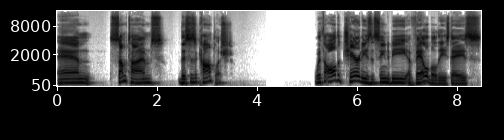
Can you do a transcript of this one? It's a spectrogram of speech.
And sometimes this is accomplished. With all the charities that seem to be available these days,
